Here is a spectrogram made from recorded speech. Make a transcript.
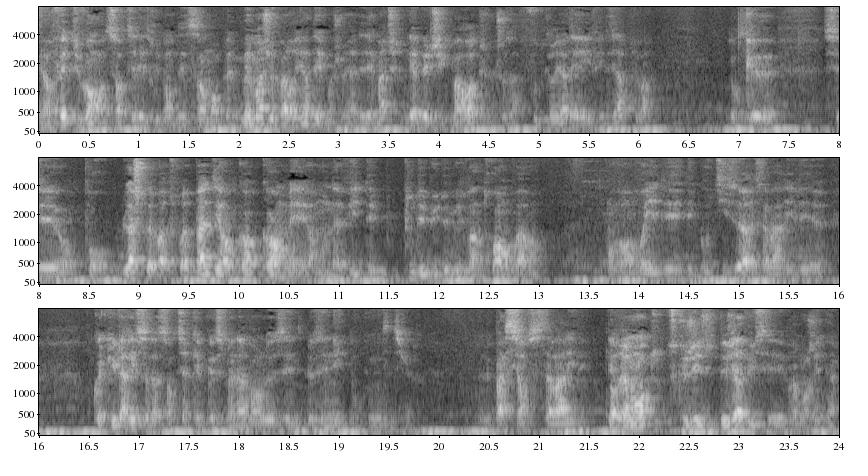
Et en fait, tu vois, on sortait des trucs en décembre, en pleine. Mais moi, je vais pas le regarder. Moi, je vais regarder des matchs. Il y a Belgique-Maroc, j'ai autre chose à foutre que regarder les Finzer, tu vois. Donc, euh, c'est pour. Là, je pourrais, je pourrais pas dire encore quand, mais à mon avis, tout début 2023, on va, on va envoyer des, des beaux teasers et ça va arriver. euh, Quoi qu'il arrive, ça va sortir quelques semaines avant le, Zén- le Zénith, donc euh, c'est sûr. euh, patience, ça va arriver. Et vraiment, tout ce que j'ai déjà vu, c'est vraiment génial.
